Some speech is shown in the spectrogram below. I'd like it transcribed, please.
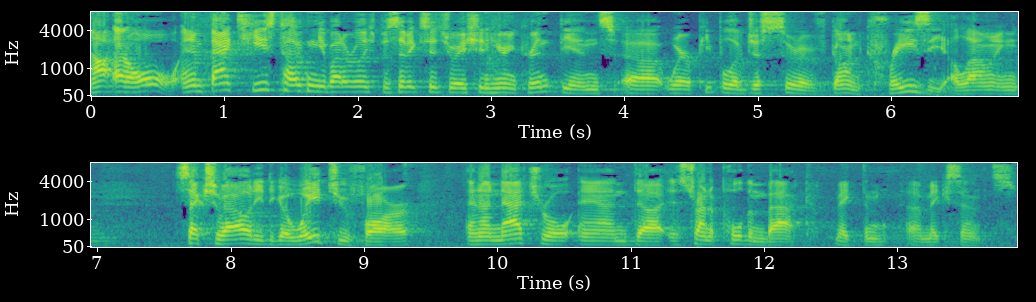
Not at all. And in fact, he's talking about a really specific situation here in Corinthians uh, where people have just sort of gone crazy, allowing sexuality to go way too far and unnatural, and uh, is trying to pull them back, make them uh, make sense.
